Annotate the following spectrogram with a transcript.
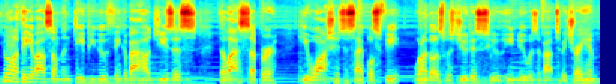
You want to think about something deep, you think about how Jesus, the Last Supper, he washed his disciples' feet. One of those was Judas, who he knew was about to betray him.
